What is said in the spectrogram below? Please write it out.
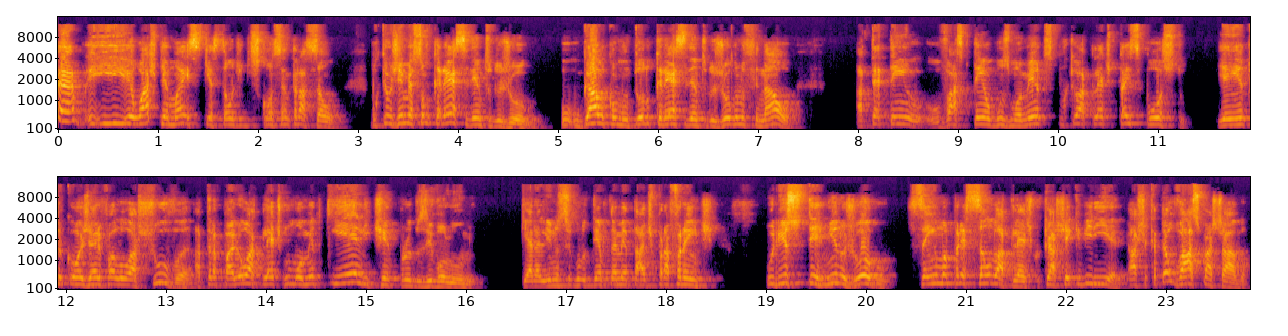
É, é, e eu acho que é mais questão de desconcentração. Porque o Gemerson cresce dentro do jogo. O, o Galo, como um todo, cresce dentro do jogo. No final, até tem. O Vasco tem alguns momentos porque o Atlético está exposto. E aí entra o que o Rogério falou: a chuva atrapalhou o Atlético no momento que ele tinha que produzir volume, que era ali no segundo tempo da metade para frente. Por isso, termina o jogo sem uma pressão do Atlético, que eu achei que viria. Acho que até o Vasco achava.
